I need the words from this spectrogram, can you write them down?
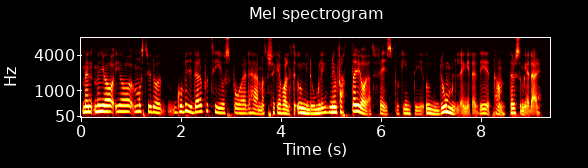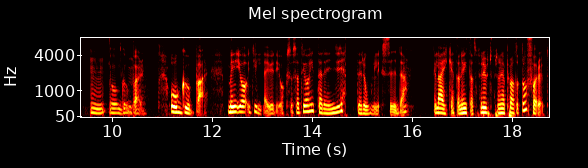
Men, men jag, jag måste ju då gå vidare på Theos spår, det här med att försöka vara lite ungdomlig. Nu fattar jag ju att Facebook inte är ungdom längre. Det är tanter som är där. Mm, och gubbar. Och gubbar. Men jag gillar ju det också. Så att jag hittade en jätterolig sida. Likat den har jag hittat förut, för den har jag pratat om förut.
